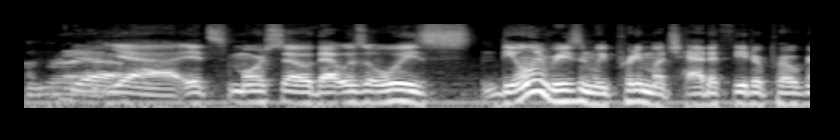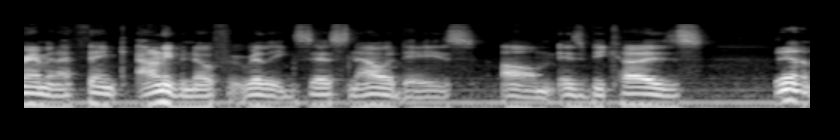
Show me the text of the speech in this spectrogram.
something, right? Yeah. Yeah, it's more so that was always the only reason we pretty much had a theater program, and I think I don't even know if it really exists nowadays. Um, is because yeah,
